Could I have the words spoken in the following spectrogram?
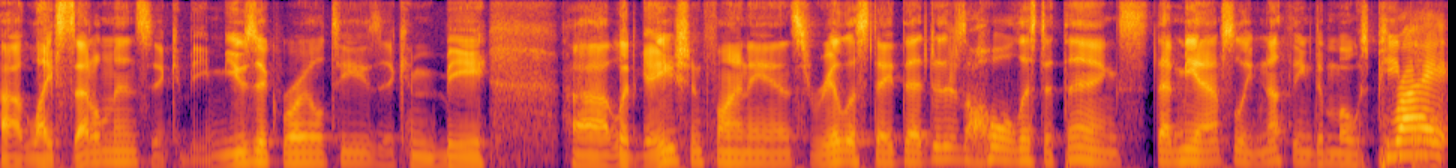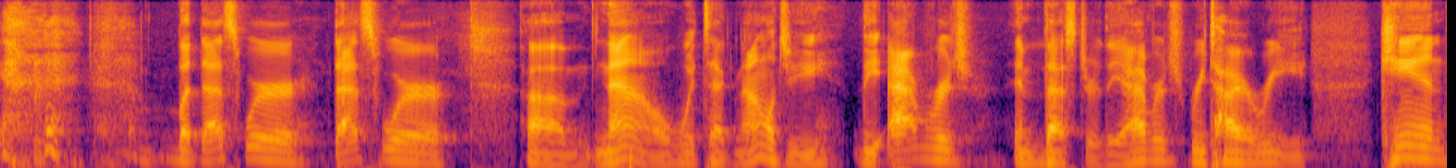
uh, life settlements, it can be music royalties, it can be uh, litigation finance, real estate. That there's a whole list of things that mean absolutely nothing to most people. Right. but that's where that's where um, now with technology, the average investor, the average retiree, can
